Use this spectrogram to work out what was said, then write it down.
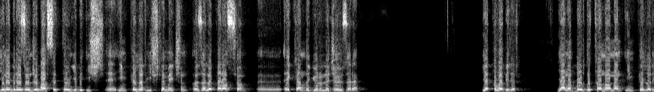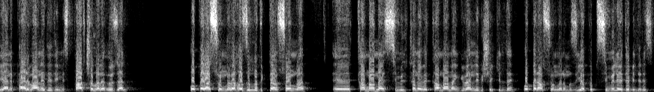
Yine biraz önce bahsettiğim gibi iş, e, impeller işleme için özel operasyon e, ekranda görüleceği üzere yapılabilir. Yani burada tamamen impeller yani pervane dediğimiz parçalara özel operasyonları hazırladıktan sonra e, tamamen simültane ve tamamen güvenli bir şekilde operasyonlarımızı yapıp simüle edebiliriz.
